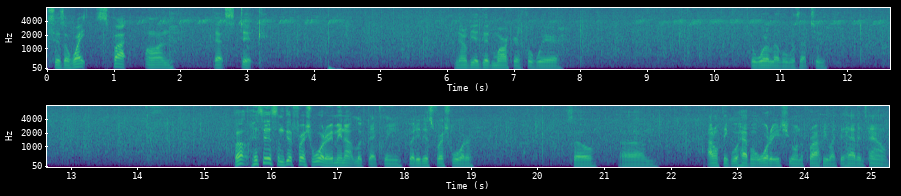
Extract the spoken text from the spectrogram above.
So there's a white spot on that stick. And that'll be a good marker for where the water level was up to. Well, this is some good fresh water. It may not look that clean, but it is fresh water. So um, I don't think we'll have a water issue on the property like they have in town.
